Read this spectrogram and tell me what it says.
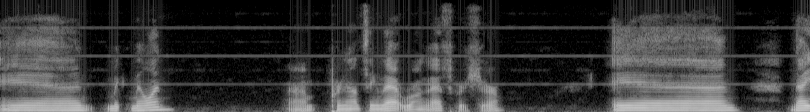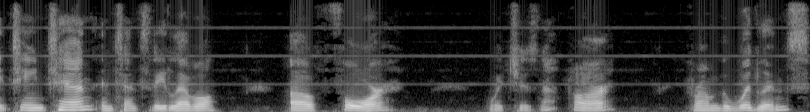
And McMillan. I'm pronouncing that wrong, that's for sure. And 1910, intensity level of 4 which is not far from the woodlands.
